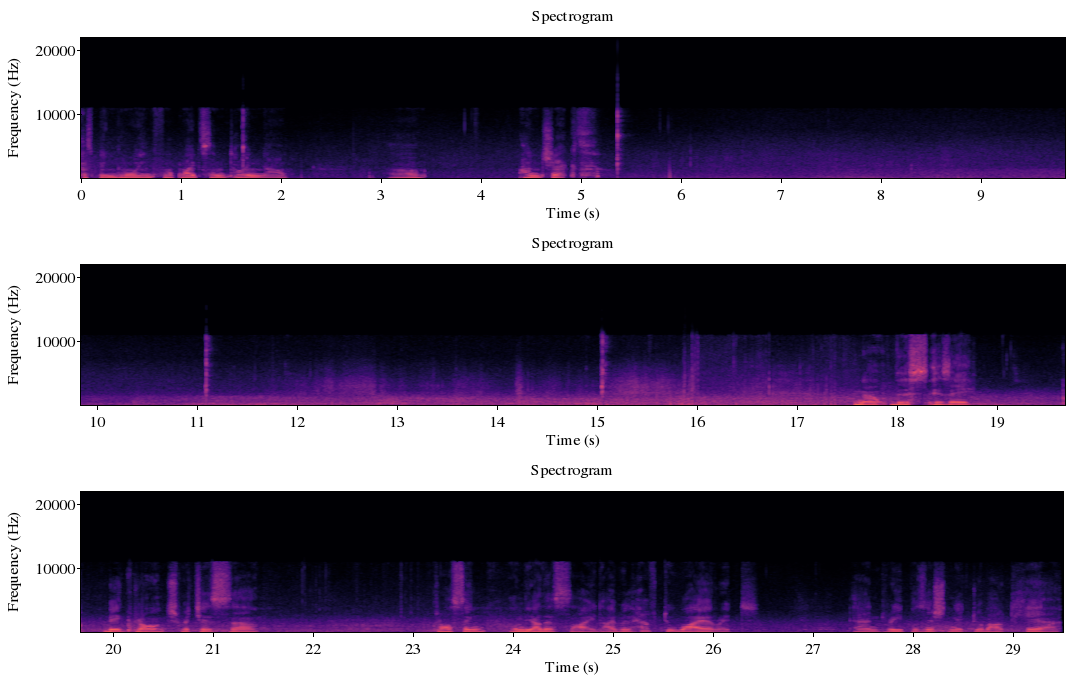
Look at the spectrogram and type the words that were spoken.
It's been growing for quite some time now uh, unchecked. Now this is a big branch which is uh, crossing on the other side. I will have to wire it and reposition it to about here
